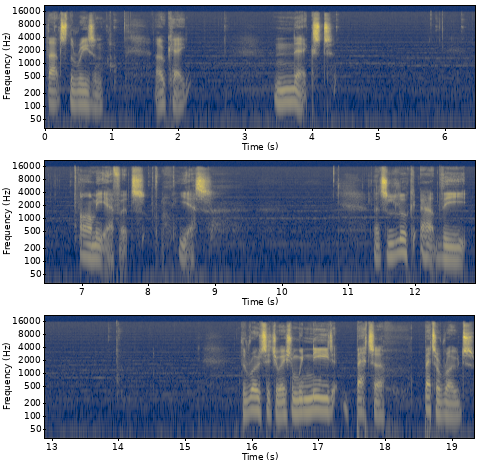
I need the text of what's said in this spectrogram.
That's the reason. Okay. Next. Army efforts. Yes. Let's look at the the road situation. We need better better roads.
